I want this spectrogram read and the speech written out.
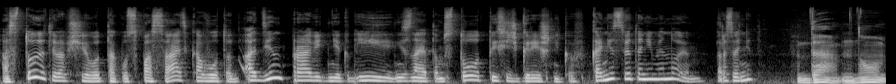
а стоит ли вообще вот так вот спасать кого-то? Один праведник и, не знаю, там сто тысяч грешников. Конец света неминуем, разве нет? Да, но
